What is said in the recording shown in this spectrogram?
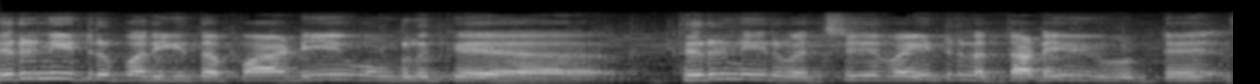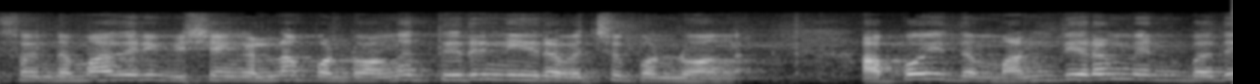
திருநீற்று பதிகத்தை பாடி உங்களுக்கு திருநீர் வச்சு வயிற்றில் தடவி விட்டு ஸோ இந்த மாதிரி விஷயங்கள்லாம் பண்ணுவாங்க திருநீரை வச்சு பண்ணுவாங்க. அப்போ இந்த மந்திரம் என்பது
